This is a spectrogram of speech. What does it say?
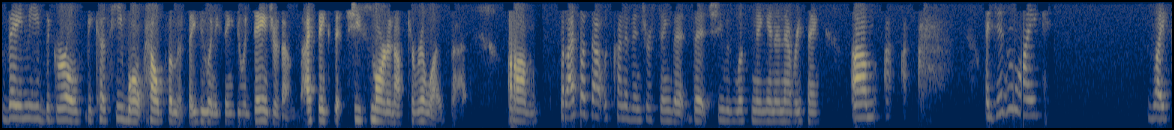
they need the girls because he won't help them if they do anything to endanger them. I think that she's smart enough to realize that. Um, but I thought that was kind of interesting that that she was listening in and everything. Um, I, I- I didn't like like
